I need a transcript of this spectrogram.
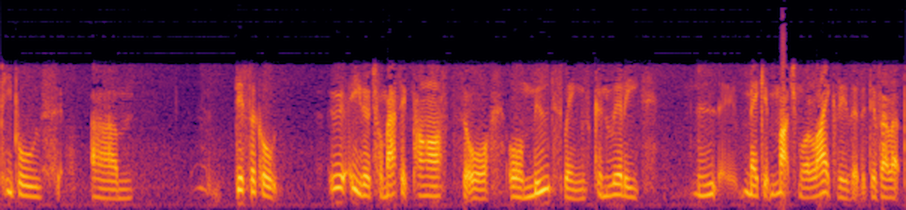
people's um, difficult, either traumatic pasts or or mood swings can really l- make it much more likely that they develop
